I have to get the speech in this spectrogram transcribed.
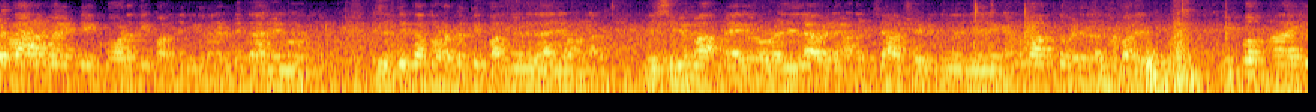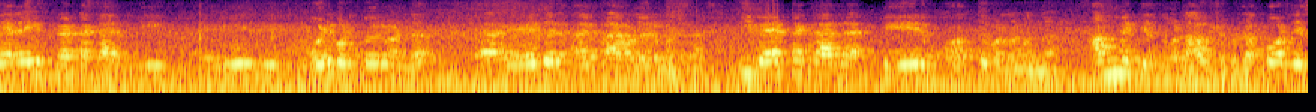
പ്രധാനമായിട്ട് ഈ കോടതി പറഞ്ഞിരിക്കുന്ന രണ്ട് കാര്യങ്ങളുണ്ട്. സിദ്ദിഖ തുടക്കത്തിൽ പറഞ്ഞൊരു കാര്യമാണ്. സിനിമ മേഖലയോട് എല്ലാവരും അടച്ച് ആക്ഷേപിക്കുന്നതിലേക്കാണ് വാർത്ത വരുന്നതെന്ന് പറയുന്നത്. ഇപ്പം ഇരയും വേട്ടക്കാരും ഈ ഈ ഈ മൊഴി കൊടുത്തവരുമുണ്ട്. ഏതൊരു അഭിപ്രായമുള്ളവരുമുണ്ട്. ഈ വേട്ടക്കാരുടെ പേര് പുറത്തു വിടണമെന്ന് അമ്മയ്ക്ക് എന്തുകൊണ്ട് ആവശ്യപ്പെട്ടു കോടതിയെ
